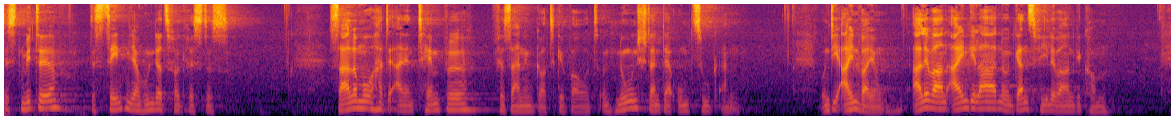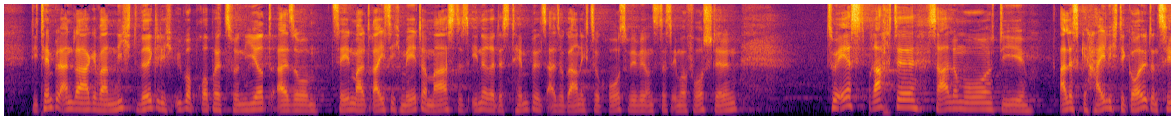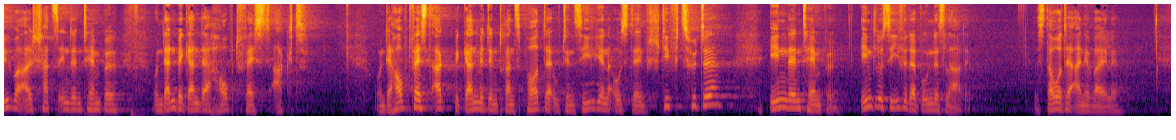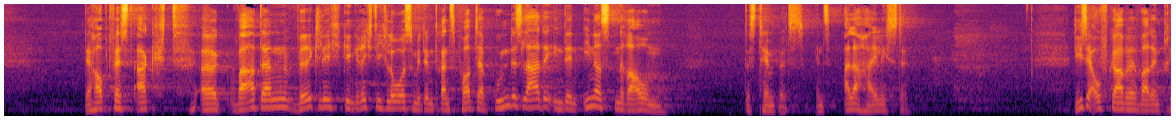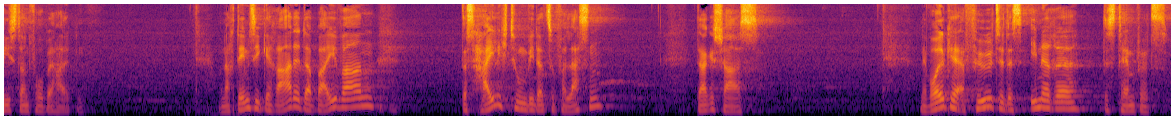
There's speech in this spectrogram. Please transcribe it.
Ist Mitte des 10. Jahrhunderts vor Christus. Salomo hatte einen Tempel für seinen Gott gebaut und nun stand der Umzug an und die Einweihung. Alle waren eingeladen und ganz viele waren gekommen. Die Tempelanlage war nicht wirklich überproportioniert, also 10 mal 30 Meter maß das Innere des Tempels, also gar nicht so groß, wie wir uns das immer vorstellen. Zuerst brachte Salomo die alles geheiligte Gold und Silber als Schatz in den Tempel. Und dann begann der Hauptfestakt. Und der Hauptfestakt begann mit dem Transport der Utensilien aus der Stiftshütte in den Tempel, inklusive der Bundeslade. Das dauerte eine Weile. Der Hauptfestakt äh, war dann wirklich, ging richtig los mit dem Transport der Bundeslade in den innersten Raum des Tempels, ins Allerheiligste. Diese Aufgabe war den Priestern vorbehalten. Und nachdem sie gerade dabei waren, das Heiligtum wieder zu verlassen, da geschah es. Eine Wolke erfüllte das Innere des Tempels.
